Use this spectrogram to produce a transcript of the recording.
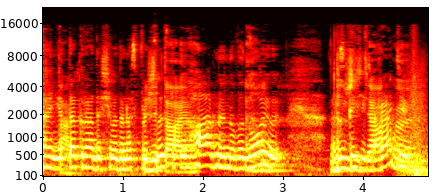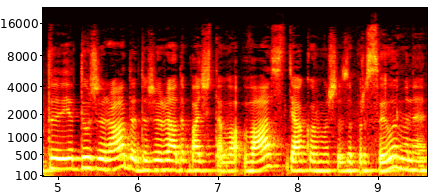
Та я Так. так рада, що ви до нас прийшли з такою гарною новиною. Дуже дякую. раді? Я дуже рада, дуже рада бачити ва- вас. Дякуємо, що запросили мене.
